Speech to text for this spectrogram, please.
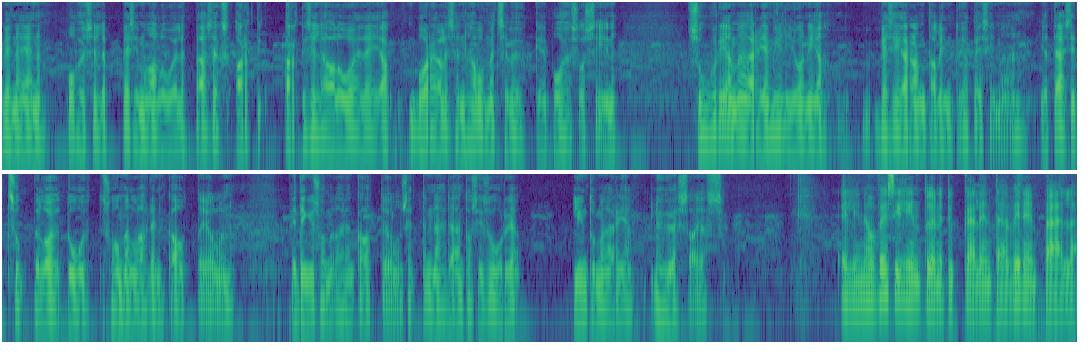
Venäjän pohjoisille pesimäalueille, pääseeksi arti, arktisille alueille ja boreaalisen havumetsävyhkeen pohjoisosiin suuria määriä, miljoonia vesi- ja rantalintuja pesimään. Ja tämä sitten suppiloituu Suomenlahden kautta, jolloin etenkin Suomenlahden kautta, jolloin sitten nähdään tosi suuria lintumääriä lyhyessä ajassa. Eli ne on vesilintuja, ne tykkää lentää veden päällä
